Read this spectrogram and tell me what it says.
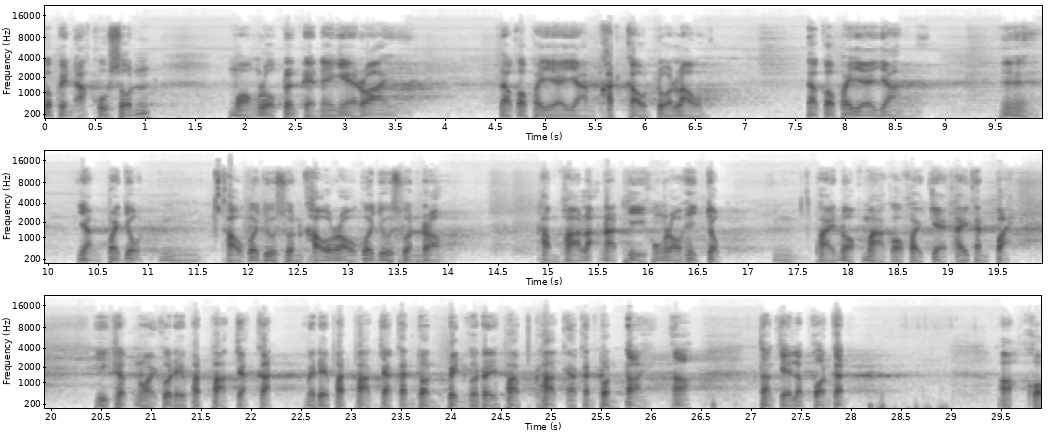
ก็เป็นอกุศล มองโลกตั้งแต่ในแง่ร้ายเราก็พยายามขัดเกลาตัวเรา แล้วก็พยายามอย่างประโยชน์ เขาก็อยู่ส่วนเขาเราก็อยู่ส่วนเรา ทำภาระหน้าที่ของเราให้จบภายนอกมาก็ค่อยแก้ไขกันไป อีกสักหน่อยก็ได้พัดภาคจากกัน ไม่ได้พัดภาคจากกันตอนเป็นก็ได้พัดภาคจากกันตอนตายอะตั้งใจรับพรกันอะขอ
